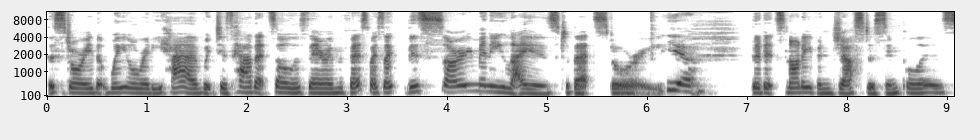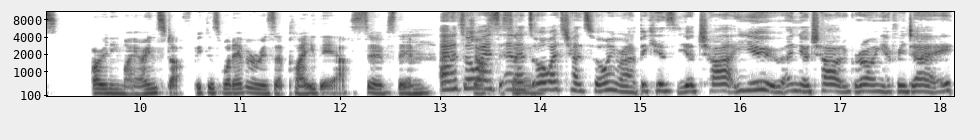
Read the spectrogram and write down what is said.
the story that we already have, which is how that soul is there in the first place. Like there's so many layers to that story yeah, that it's not even just as simple as owning my own stuff because whatever is at play there serves them. and it's always and it's always transforming right because your child you and your child are growing every day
